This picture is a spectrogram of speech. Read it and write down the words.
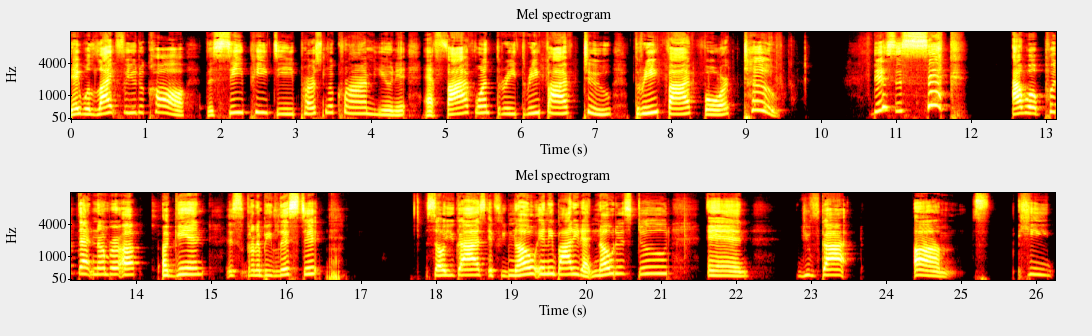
they would like for you to call the CPD Personal Crime Unit at 513 352 3542. This is sick. I will put that number up again. It's going to be listed. So you guys, if you know anybody that know this dude and you've got um he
